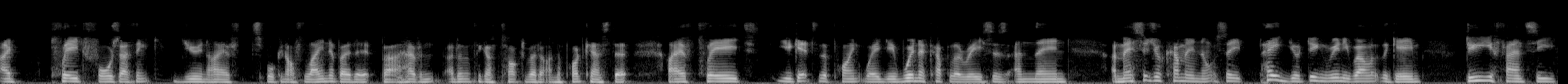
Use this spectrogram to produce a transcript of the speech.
I played Forza. I think you and I have spoken offline about it, but I haven't. I don't think I've talked about it on the podcast. That I have played. You get to the point where you win a couple of races, and then a message will come in and it'll say, "Hey, you're doing really well at the game. Do you fancy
